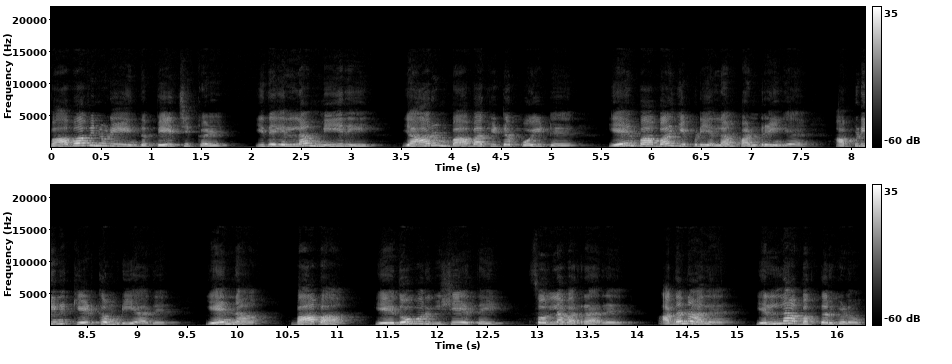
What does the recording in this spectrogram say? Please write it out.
பாபாவினுடைய இந்த பேச்சுக்கள் இதையெல்லாம் மீறி யாரும் பாபா கிட்ட போயிட்டு ஏன் பாபா இப்படியெல்லாம் பண்றீங்க? அப்படின்னு கேட்க முடியாது. ஏன்னா பாபா ஏதோ ஒரு விஷயத்தை சொல்ல வர்றாரு. அதனால எல்லா பக்தர்களும்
